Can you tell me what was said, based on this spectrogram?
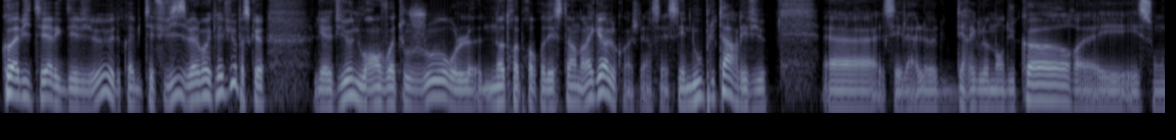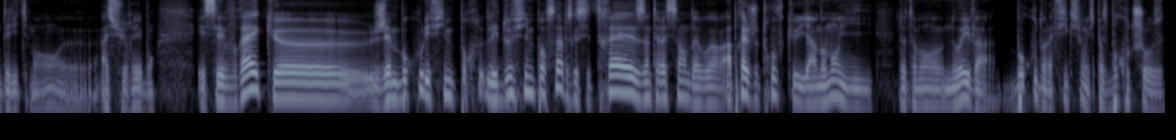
cohabiter avec des vieux et de cohabiter visuellement avec les vieux parce que les vieux nous renvoient toujours notre propre destin dans la gueule. Quoi. C'est, nous plus tard, les vieux. Euh, c'est là le dérèglement du corps euh, et, son délitement euh, assuré. Bon. Et c'est vrai que j'aime beaucoup les, films pour, les deux films pour ça parce que c'est très intéressant d'avoir. Après, je trouve qu'il y a un moment, notamment Noé va beaucoup dans la fiction, il se passe beaucoup de choses.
